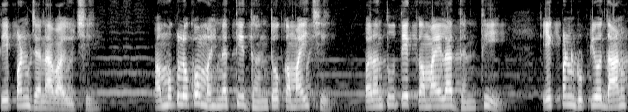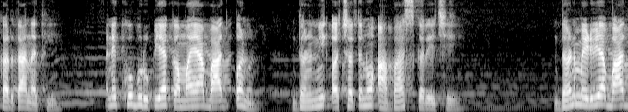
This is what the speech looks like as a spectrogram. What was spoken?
તે પણ જણાવાયું છે. અમુક લોકો મહેનતથી ધન તો કમાય છે, પરંતુ તે કમાયેલા ધનથી એક પણ રૂપિયો દાન કરતા નથી અને ખૂબ રૂપિયા કમાયા બાદ પણ ધનની અછતનો આભાસ કરે છે. ધન મેળવ્યા બાદ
